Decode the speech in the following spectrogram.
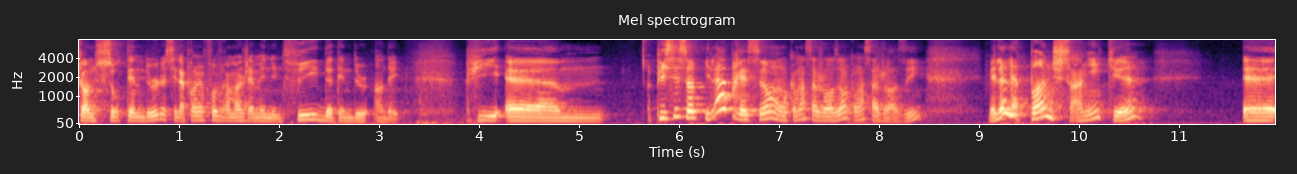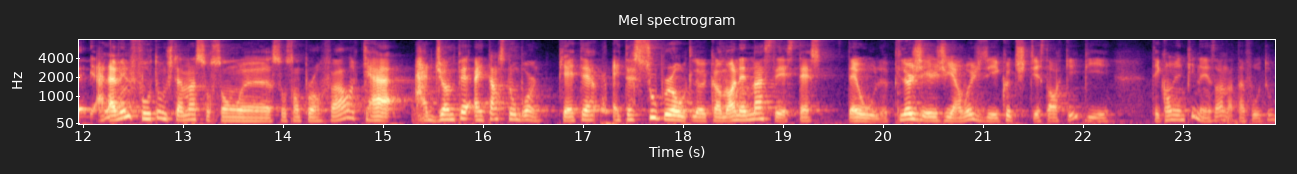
Comme sur Tinder. C'est la première fois vraiment que j'amène une fille de Tinder en date. Puis, euh... Puis c'est ça. Puis là, après ça, on commence à jaser, on commence à jaser. Mais là, le punch s'en vient que euh, elle avait une photo justement sur son, euh, sur son profile qu'elle elle jumpait, elle était en snowboard. Puis elle était, elle était super haute, là. Comme honnêtement, c'était, c'était, c'était haut, là. Puis là, j'ai, envoyé, je dis écoute, je t'ai stalké, puis t'es combien de pieds dans les airs dans ta photo?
